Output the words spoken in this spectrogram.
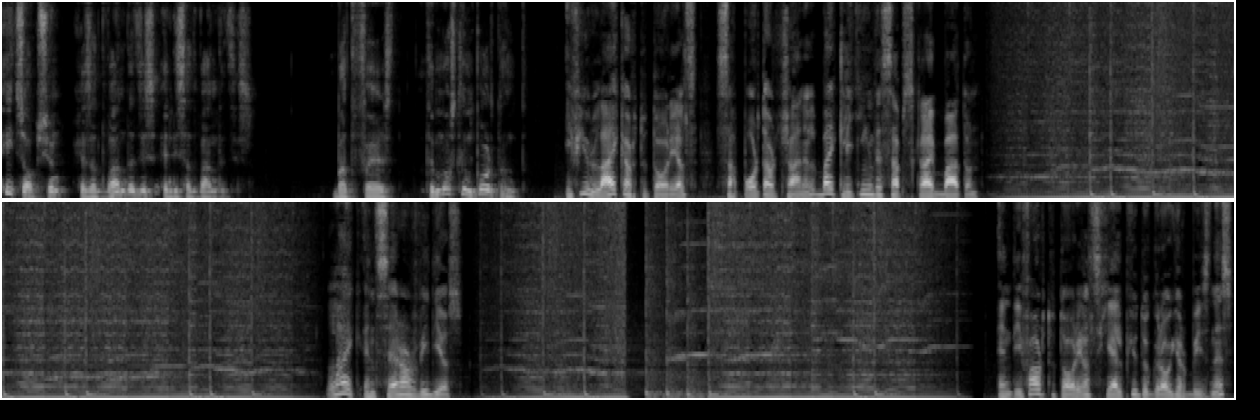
Each option has advantages and disadvantages. But first, the most important. If you like our tutorials, support our channel by clicking the subscribe button. Like and share our videos. And if our tutorials help you to grow your business,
